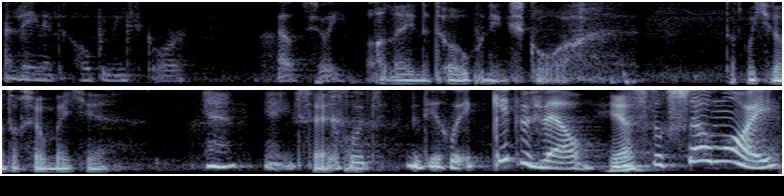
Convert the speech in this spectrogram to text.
Alleen het openingskoor. Oh, sorry. Alleen het openingskoor. Dat moet je dan toch zo'n beetje... Ja, ja je doet het heel goed. Je doet heel goed. Ik kippenvel. Ja? Dat is toch zo mooi?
